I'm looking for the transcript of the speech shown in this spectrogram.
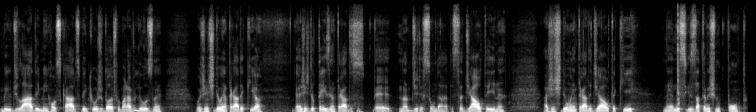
meio de lado e meio enroscado, se bem que hoje o dólar foi maravilhoso, né? Hoje a gente deu entrada aqui, ó. A gente deu três entradas é, na direção da, dessa de alta aí, né? A gente deu uma entrada de alta aqui, né? Nesse, exatamente no ponto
